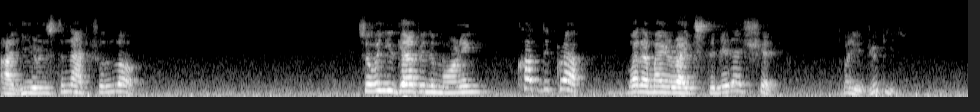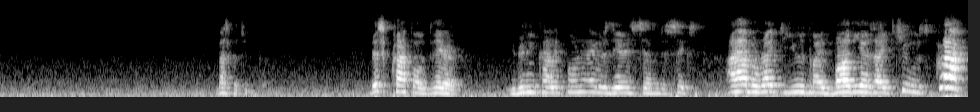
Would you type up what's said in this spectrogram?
adherence to natural law. So when you get up in the morning, cut the crap. What are my rights today? That's shit. What are your duties? That's what's important. This crap out there You've been in California? I was there in 76. I have a right to use my body as I choose. Crap!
